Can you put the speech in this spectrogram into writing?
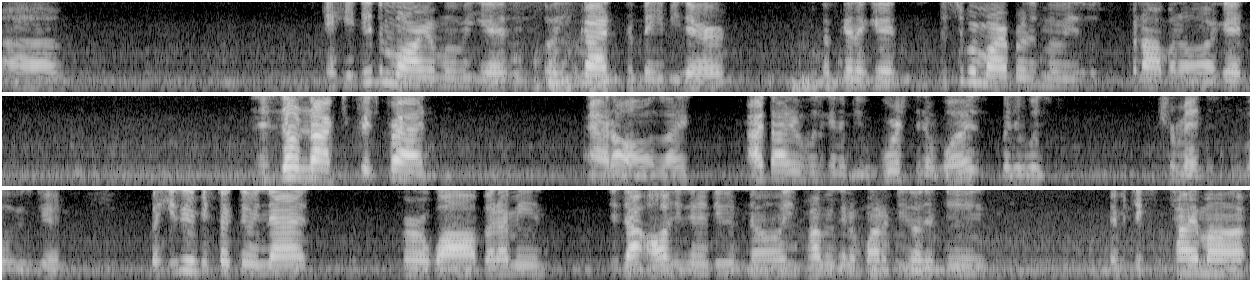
Um, and he did the Mario movie, yes. So he's got a baby there. That's gonna get the Super Mario Brothers movies was phenomenal. Again, there's no knock to Chris Pratt at all. Like I thought it was gonna be worse than it was, but it was tremendous. The movie was good. But he's gonna be stuck doing that for a while. But I mean, is that all he's gonna do? No, he's probably gonna want to do other things. Maybe take some time off.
